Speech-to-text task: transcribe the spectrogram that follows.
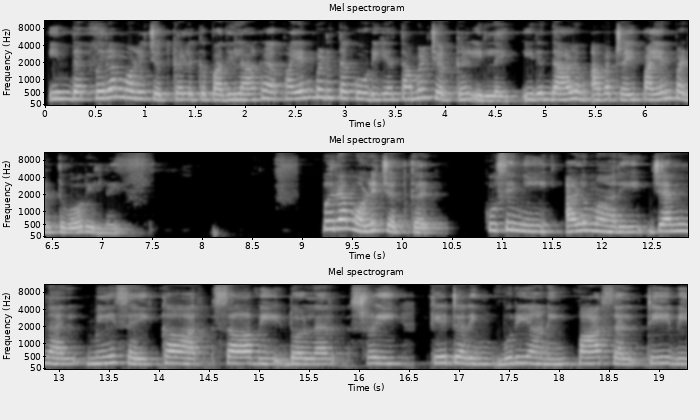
இந்த பிற மொழி சொற்களுக்கு பதிலாக பயன்படுத்தக்கூடிய தமிழ் சொற்கள் இல்லை. இருந்தாலும் அவற்றை பயன்படுத்துவோர் இல்லை. பிற மொழி சொற்கள். குசினி அலுமாரி ஜன்னல் மேசை கார் சாவி dollar Sri catering biryani parcel TV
